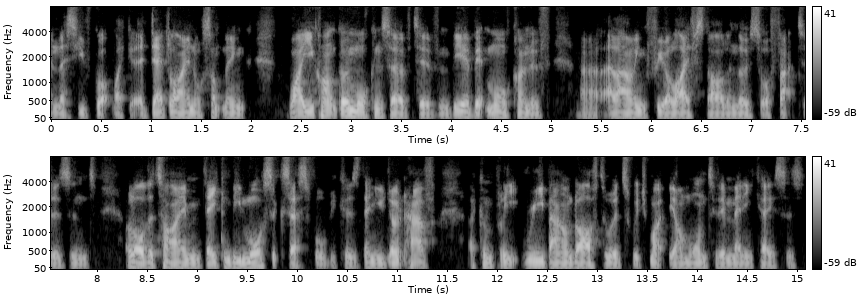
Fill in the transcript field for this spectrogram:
unless you've got like a deadline or something why you can't go more conservative and be a bit more kind of uh, allowing for your lifestyle and those sort of factors. And a lot of the time they can be more successful because then you don't have a complete rebound afterwards which might be unwanted in many cases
